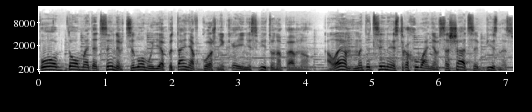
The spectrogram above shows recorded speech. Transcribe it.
бо до медицини в цілому є питання в кожній країні світу, напевно. Але медицина і страхування в США це бізнес.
